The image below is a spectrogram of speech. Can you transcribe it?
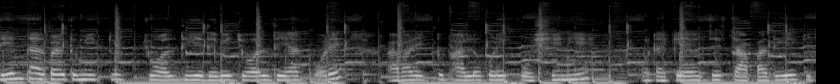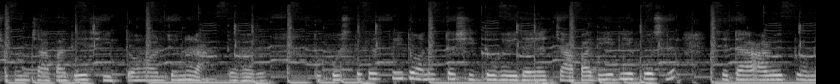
দেন তারপরে তুমি একটু জল দিয়ে দেবে। জল দেওয়ার পরে আবার একটু ভালো করে কষে নিয়ে ওটাকে হচ্ছে চাপা দিয়ে, কিছুক্ষণ চাপা দিয়ে সিদ্ধ হওয়ার জন্য রাখতে হবে। তো কষতে কষতেই তো অনেকটা সিদ্ধ হয়ে যায় আর চাপা দিয়ে দিয়ে কষলে সেটা আরও একটু অন্য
